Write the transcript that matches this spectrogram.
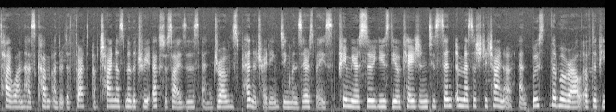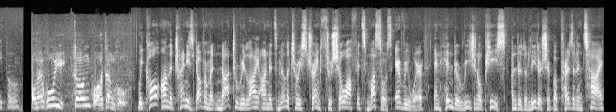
Taiwan has come under the threat of China's military exercises and drones penetrating Jinmen's airspace. Premier Su used the occasion to send a message to China and boost the morale of the people. We call on the Chinese government not to rely on its military strength to show off its muscles everywhere and hinder regional peace. Under the leadership of President Tsai,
